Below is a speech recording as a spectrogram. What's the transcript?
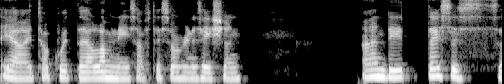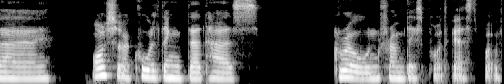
yeah, I talk with the alumni of this organization. And it, this is uh, also a cool thing that has grown from this podcast. But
